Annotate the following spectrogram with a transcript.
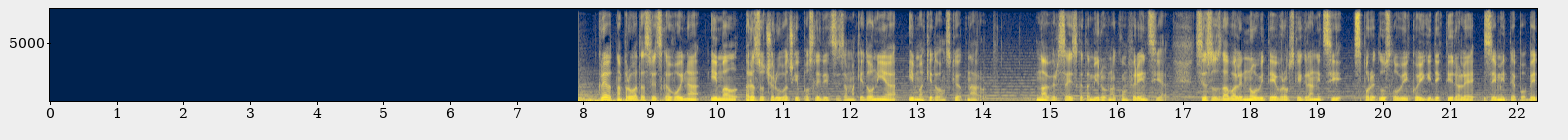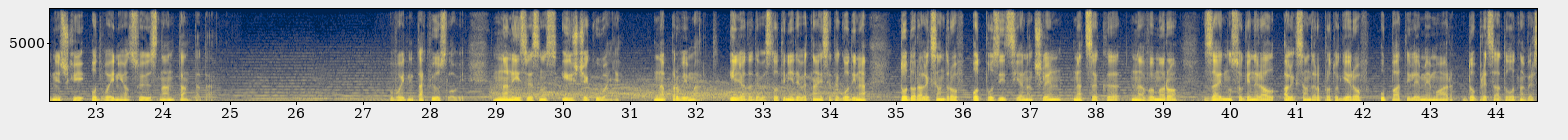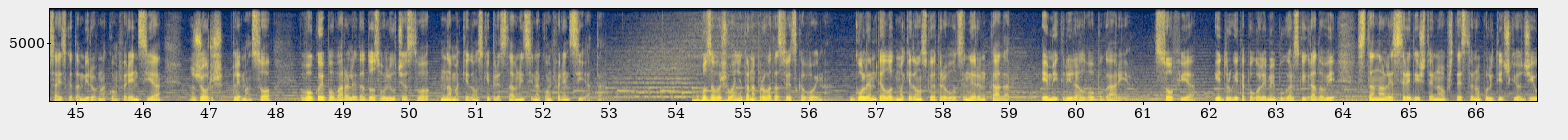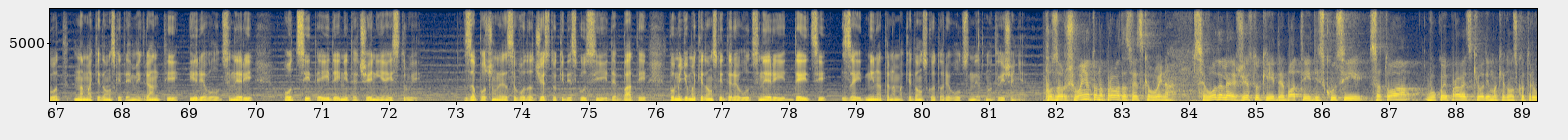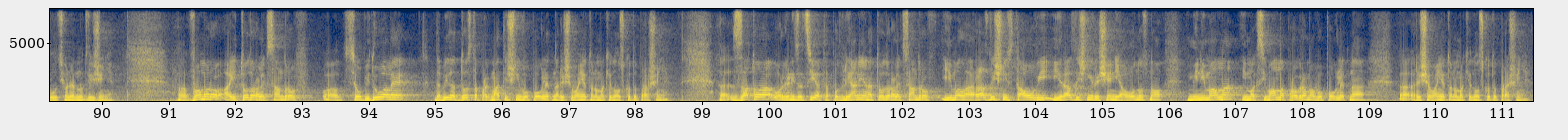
Крајот на Првата светска војна имал разочарувачки последици за Македонија и македонскиот народ. На Версајската мировна конференција се создавале новите европски граници според услови кои ги диктирале земите победнички од војниот сојуз на Антантата. во едни такви услови на неизвестност и исчекување. На 1 март 1919 година Тодор Александров од позиција на член на ЦК на ВМРО заедно со генерал Александар Протогеров упатиле мемуар до председателот на Версајската мировна конференција Жорж Клемансо во кој побарале да дозволи учество на македонски представници на конференцијата. По завршувањето на Првата светска војна, голем дел од македонскиот револуционерен кадар емигрирал во Бугарија. Софија и другите поголеми бугарски градови станале средиште на обштествено-политичкиот живот на македонските емигранти и револуционери од сите идејни теченија и струи започнале да се водат жестоки дискусии и дебати помеѓу македонските револуционери и дејци за иднината на македонското револуционерно движење. По завршувањето на Првата светска војна се воделе жестоки дебати и дискусии за тоа во кој правец ќе оди македонското револуционерно движење. ВМРО, а и Тодор Александров се обидувале да бидат доста прагматични во поглед на решувањето на македонското прашање. Затоа организацијата под влијание на Тодор Александров имала различни ставови и различни решенија, односно минимална и максимална програма во поглед на решавањето на македонското прашање.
